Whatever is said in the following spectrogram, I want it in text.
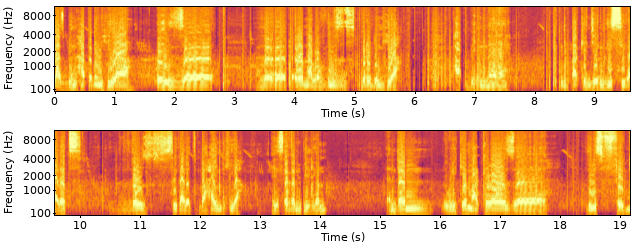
has been happening here is uh, the, the owner of this building here have been uh, repackaging these cigarettes. Those cigarettes behind here is 7 million. And then we came across uh, these fake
